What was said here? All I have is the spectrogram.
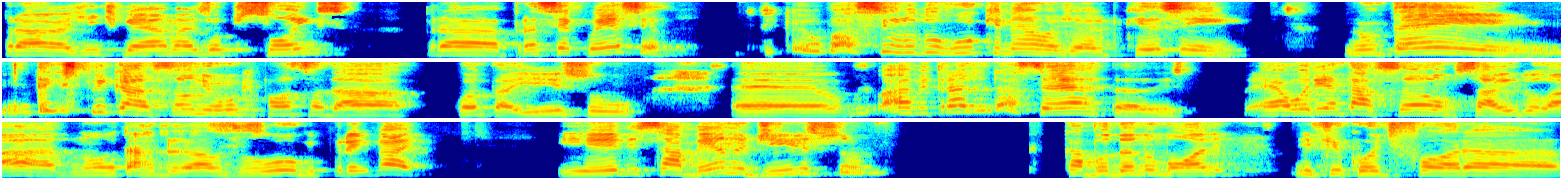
para a gente ganhar mais opções para a sequência, fica aí o vacilo do Hulk, né, Rogério? Porque assim, não tem, não tem explicação nenhuma que possa dar quanto a isso. É, a arbitragem está certa, é a orientação, sair do lado, não retardar o jogo e por aí vai. E ele, sabendo disso, acabou dando mole e ficou de fora,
